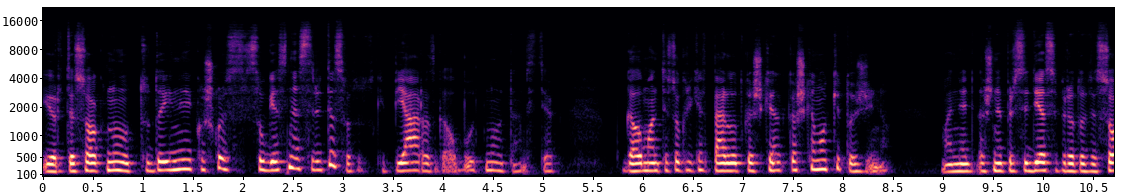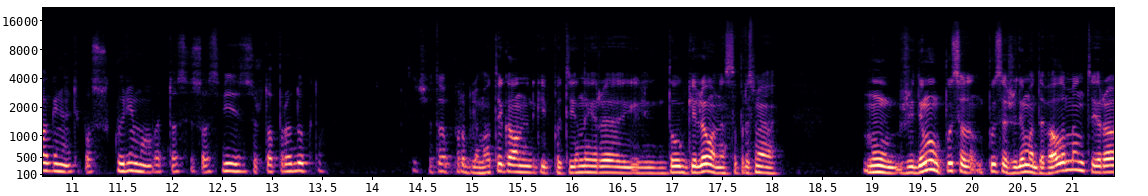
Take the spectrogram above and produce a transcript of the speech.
Ir tiesiog nu tu kažkokias saugesnes sritis vat kaip piaras galbūt nu ten vis tiek gal man tiesiog reikės perduot kažkie, kažkieno kito žinių. Man ne, aš neprisidėsiu prie to tiesioginio tipo sukūrimo, va, tos visos vizijos ir to produkto. Tai čia ta problema, tai gal netgi pati jinai yra daug giliau, nes, ta prasme, nu, žaidimų, pusė, pusė žaidimo development yra,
